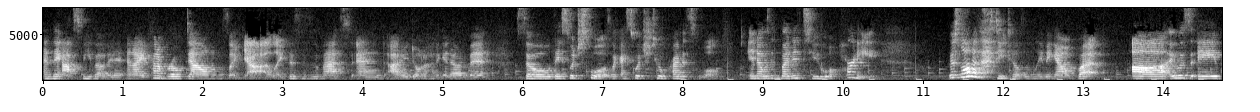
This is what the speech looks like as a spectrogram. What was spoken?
and they asked me about it and I kind of broke down and was like, yeah, like this is a mess and I don't know how to get out of it. So they switched schools. Like I switched to a private school and I was invited to a party. There's a lot of details I'm leaving out, but uh, it was a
